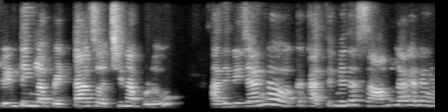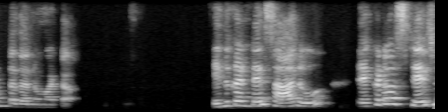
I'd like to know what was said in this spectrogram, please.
ప్రింటింగ్లో పెట్టాల్సి వచ్చినప్పుడు అది నిజంగా ఒక కత్తి మీద సాములాగానే ఉంటది అనమాట ఎందుకంటే సారు ఎక్కడో స్టేజ్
